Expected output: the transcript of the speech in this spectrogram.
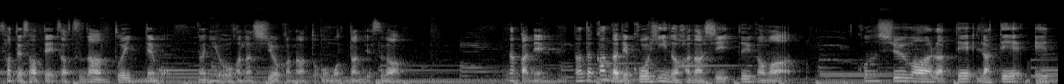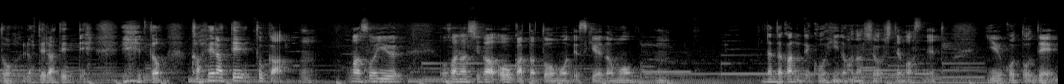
さてさて雑談といっても何をお話ししようかなと思ったんですがなんかねなんだかんだでコーヒーの話というかまあ今週はラテラテえっ、ー、とラテラテってえっ、ー、とカフェラテとか、うん、まあ、そういうお話が多かったと思うんですけれども、うん、なんだかんだでコーヒーの話をしてますねということで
